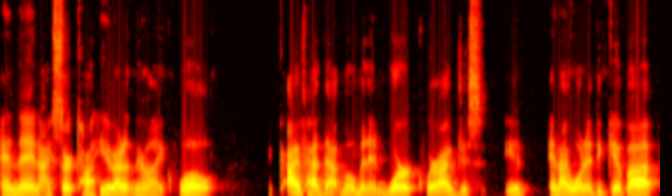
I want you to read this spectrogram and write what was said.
And then I start talking about it, and they're like, whoa, I've had that moment in work where I've just, and I wanted to give up.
